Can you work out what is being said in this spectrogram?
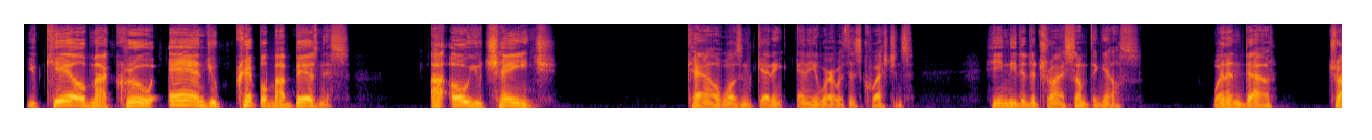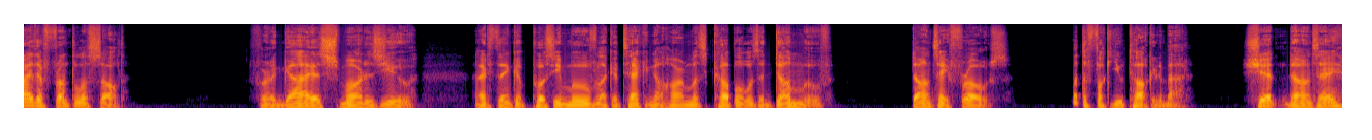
You killed my crew and you crippled my business. I owe you change. Cal wasn't getting anywhere with his questions. He needed to try something else. When in doubt, try the frontal assault. For a guy as smart as you, I'd think a pussy move like attacking a harmless couple was a dumb move. Dante froze. What the fuck are you talking about? Shit, Dante,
